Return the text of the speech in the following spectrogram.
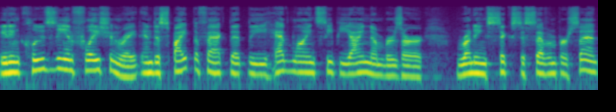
It includes the inflation rate, and despite the fact that the headline CPI numbers are running 6 to 7%,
